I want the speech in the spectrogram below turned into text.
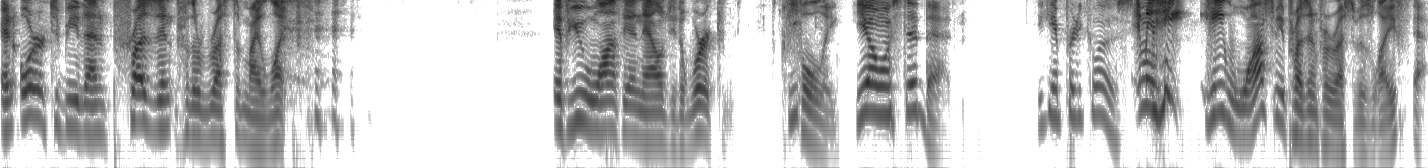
in order to be then president for the rest of my life. if you want the analogy to work, fully. He almost did that. He came pretty close. I mean, he he wants to be president for the rest of his life, Yeah.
